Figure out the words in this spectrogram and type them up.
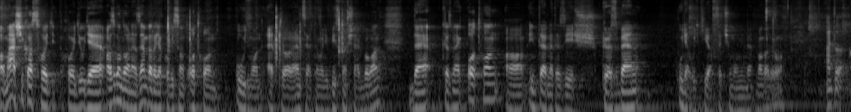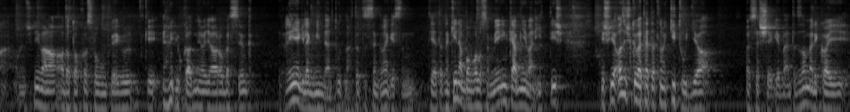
a másik az, hogy, hogy ugye azt gondolná az ember, hogy akkor viszont otthon úgymond ettől a rendszertől mondjuk biztonságban van, de közben otthon a internetezés közben ugyanúgy kiadsz egy csomó mindent magadról. Hát és nyilván adatokhoz fogunk végül kiukadni, hogy arról beszélünk. Lényegileg mindent tudnak, tehát ez szerintem egészen hihetetlen. Kínában valószínűleg még inkább, nyilván itt is. És ugye az is követhetetlen, hogy ki tudja összességében. Tehát az amerikai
